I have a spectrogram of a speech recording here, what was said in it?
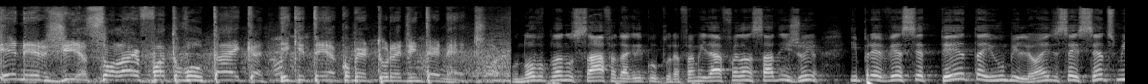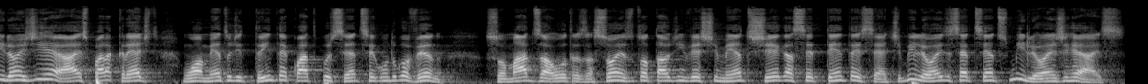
energia solar fotovoltaica e que tenha cobertura de internet. O novo plano safra da agricultura familiar foi lançado lançado em junho e prevê 71 bilhões e 600 milhões de reais para crédito, um aumento de 34% segundo o governo. Somados a outras ações, o total de investimentos chega a 77 bilhões e 700 milhões de reais.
